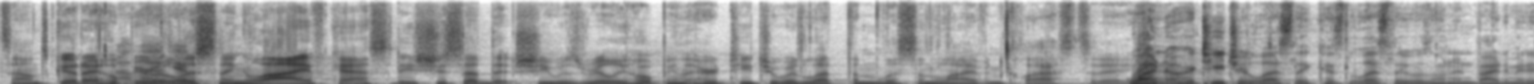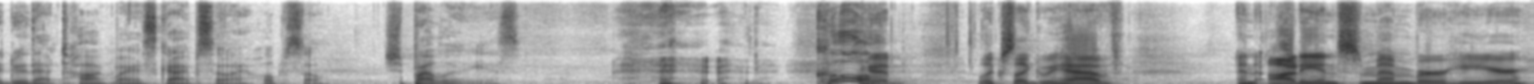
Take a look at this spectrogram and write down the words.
Sounds good. I hope I you were it. listening live, Cassidy. She said that she was really hoping that her teacher would let them listen live in class today. Well, I know her teacher Leslie because Leslie was the one who invited me to do that talk via Skype, so I hope so. She probably is. cool. Good. Looks like we have an audience member here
